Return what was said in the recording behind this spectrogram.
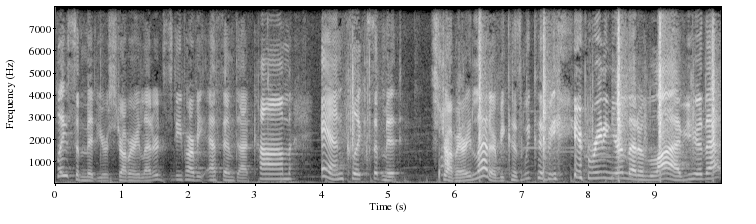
please submit your strawberry letter to steveharveyfm.com and click submit strawberry letter because we could be reading your letter live. You hear that?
